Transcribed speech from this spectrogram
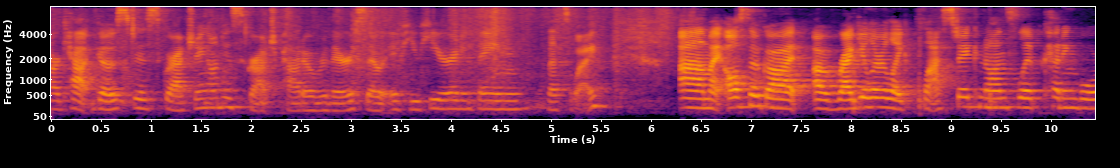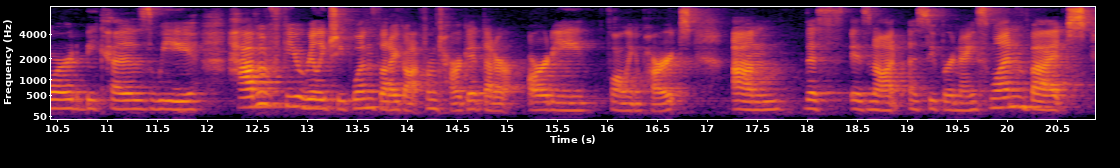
Our cat Ghost is scratching on his scratch pad over there, so if you hear anything, that's why. Um, I also got a regular like plastic non-slip cutting board because we have a few really cheap ones that I got from Target that are already falling apart. Um, this is not a super nice one, but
